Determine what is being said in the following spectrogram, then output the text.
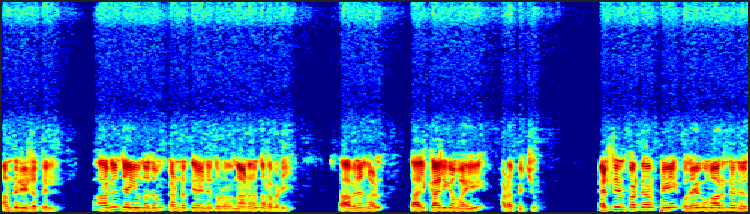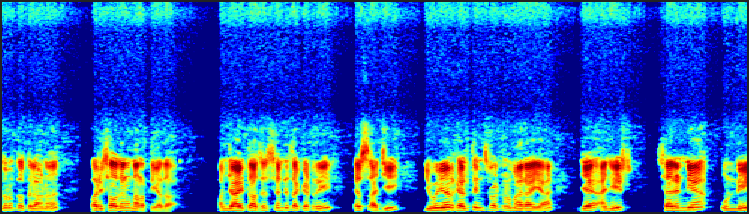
അന്തരീക്ഷത്തിൽ പാകം ചെയ്യുന്നതും കണ്ടെത്തിയതിനെ തുടർന്നാണ് നടപടി. സ്ഥാപനങ്ങൾ താൽക്കാലികമായി അടപ്പിച്ചു. ഹെൽത്ത് ഇൻസ്പെക്ടർ പി ഉദയകുമാറിന്റെ നേതൃത്വത്തിലാണ് പരിശോധന നടത്തിയത്. Panchayat assistant secretary S Aji junior health ഇൻസ്പെക്ടർമാരായ J Aneesh Saranya Unni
